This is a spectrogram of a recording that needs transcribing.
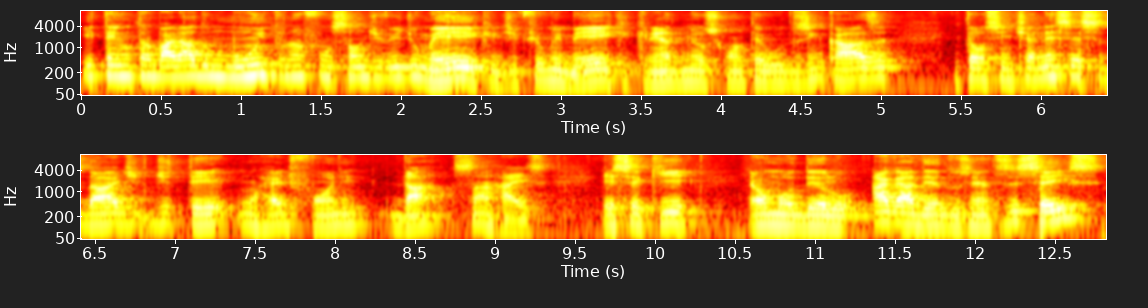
e tenho trabalhado muito na função de videomaker, de filmmaker, criando meus conteúdos em casa. Então eu senti a necessidade de ter um headphone da Sunrise. Esse aqui é o modelo HD206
